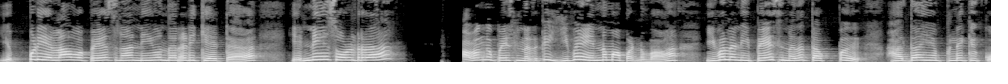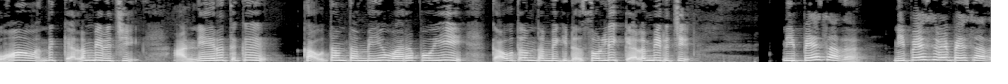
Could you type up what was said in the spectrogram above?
எப்படியெல்லாம் அவள் பேசினா நீயும் தானடி கேட்ட? என்னையும் சொல்கிற அவங்க பேசினதுக்கு இவன் என்னம்மா பண்ணுவா? இவளை நீ பேசினது தப்பு. அதான் என் பிள்ளைக்கு கோவம் வந்து கிளம்பிருச்சு. அந்நேரத்துக்கு கௌதம் தம்பியும் வரப்போய் கௌதம் தம்பிக்கிட்ட சொல்லி கிளம்பிருச்சு. நீ பேசாத. நீ பேசவே பேசாத.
